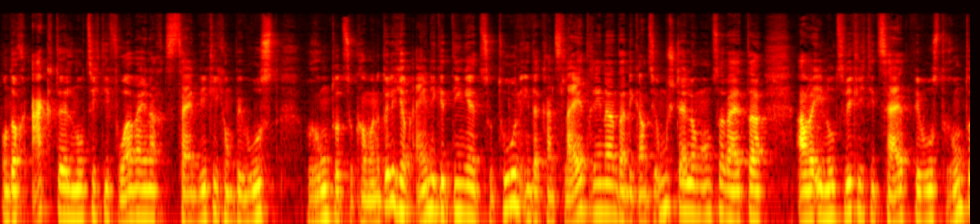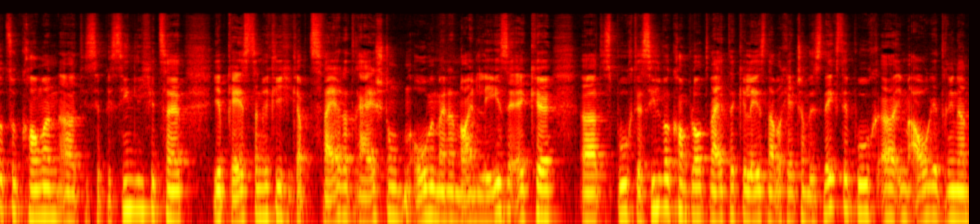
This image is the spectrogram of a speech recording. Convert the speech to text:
und auch aktuell nutze ich die Vorweihnachtszeit wirklich um bewusst runterzukommen. Natürlich, ich habe einige Dinge zu tun in der Kanzlei drinnen, dann die ganze Umstellung und so weiter, aber ich nutze wirklich die Zeit, bewusst runterzukommen, äh, diese besinnliche Zeit. Ich habe gestern wirklich, ich glaube, zwei oder drei Stunden oben in meiner neuen Leseecke äh, das Buch Der Silberkomplott weitergelesen, aber ich hätte schon das nächste Buch äh, im Auge drinnen,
